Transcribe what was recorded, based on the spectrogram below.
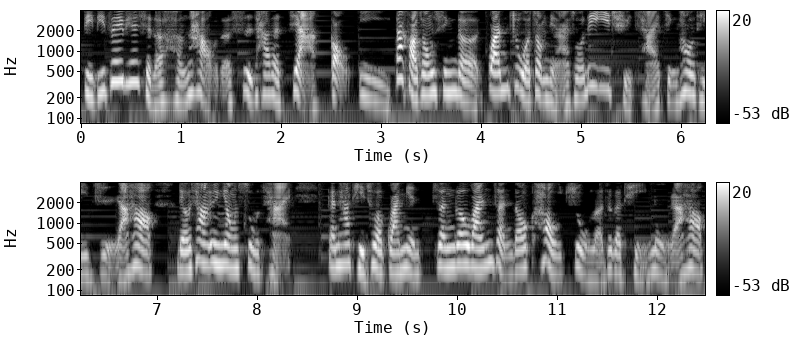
弟弟这一篇写得很好的是他的架构，以大考中心的关注的重点来说，立意取材、紧扣题旨，然后流畅运用素材。”跟他提出的观念，整个完整都扣住了这个题目，然后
